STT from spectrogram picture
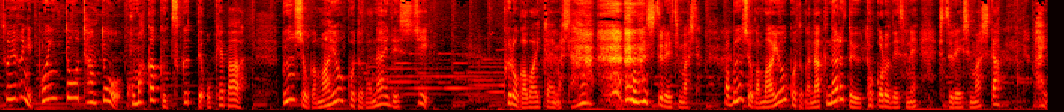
そういうふうにポイントをちゃんと細かく作っておけば文章が迷うことがないですし黒が湧いちゃいました。失礼しました、まあ、文章が迷うことがなくなるというところですね。失礼しました。はい。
